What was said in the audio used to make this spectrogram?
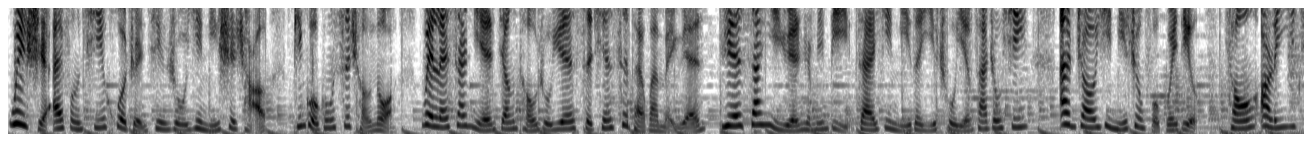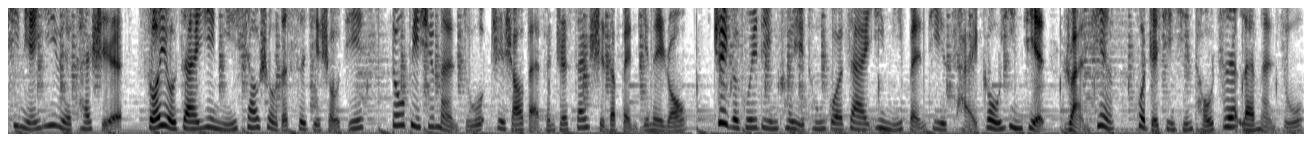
为使 iPhone 七获准进入印尼市场，苹果公司承诺，未来三年将投入约四千四百万美元，约三亿元人民币，在印尼的一处研发中心。按照印尼政府规定，从二零一七年一月开始，所有在印尼销售的四 G 手机都必须满足至少百分之三十的本地内容。这个规定可以通过在印尼本地采购硬件、软件或者进行投资来满足。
